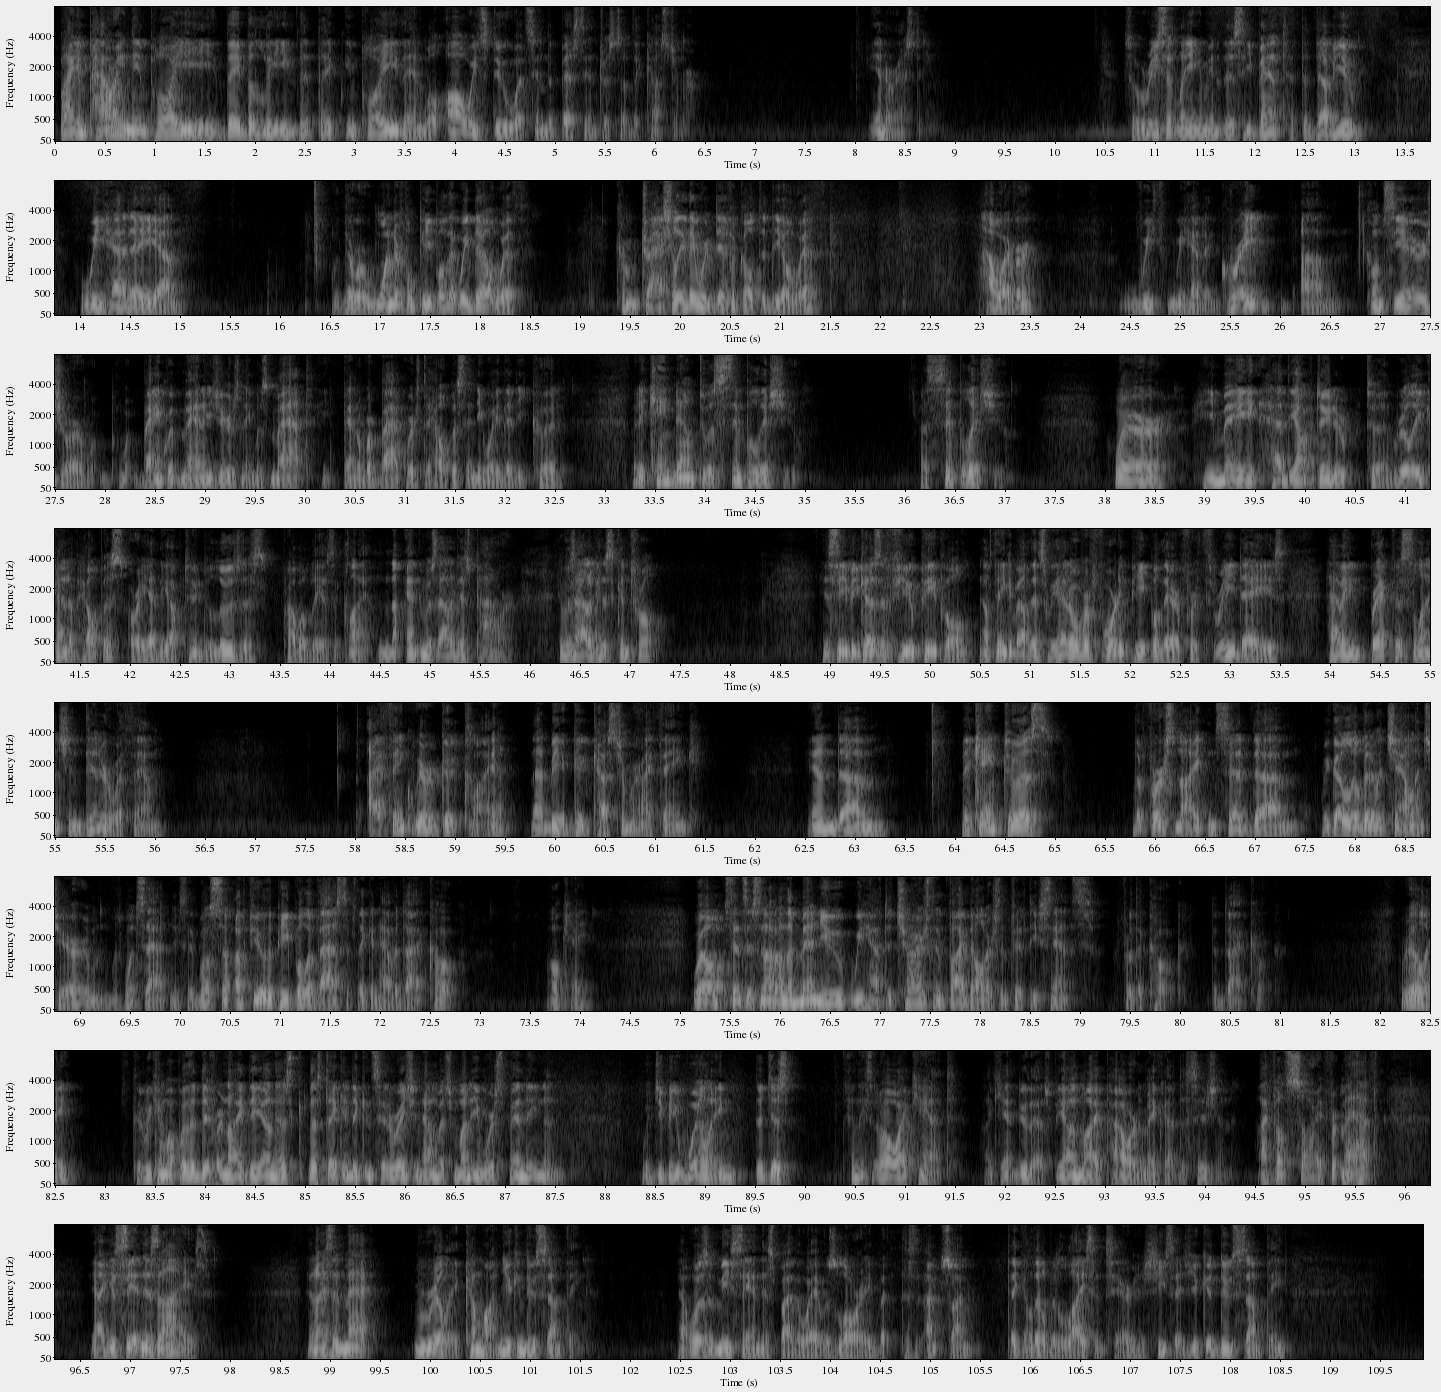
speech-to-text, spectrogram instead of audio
By empowering the employee, they believe that the employee then will always do what's in the best interest of the customer. Interesting. So recently, I mean, this event at the W, we had a, uh, there were wonderful people that we dealt with. Contractually, they were difficult to deal with. However, we, we had a great um, concierge or banquet manager. His name was Matt. He bent over backwards to help us any way that he could. But it came down to a simple issue. A simple issue where he may had the opportunity to, to really kind of help us or he had the opportunity to lose us probably as a client. And it was out of his power. It was out of his control. You see, because a few people, now think about this, we had over 40 people there for three days having breakfast, lunch, and dinner with them I think we're a good client. That'd be a good customer, I think. And um, they came to us the first night and said, um, We've got a little bit of a challenge here. What's that? And they said, Well, some, a few of the people have asked if they can have a Diet Coke. Okay. Well, since it's not on the menu, we have to charge them $5.50 for the Coke, the Diet Coke. Really? Could we come up with a different idea on this? Let's take into consideration how much money we're spending and would you be willing to just, and they said, Oh, I can't. I can't do that. It's beyond my power to make that decision. I felt sorry for Matt. I could see it in his eyes. And I said, Matt, really, come on, you can do something. That wasn't me saying this, by the way, it was Lori, but this, I'm, so I'm taking a little bit of license here. She says, You could do something.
